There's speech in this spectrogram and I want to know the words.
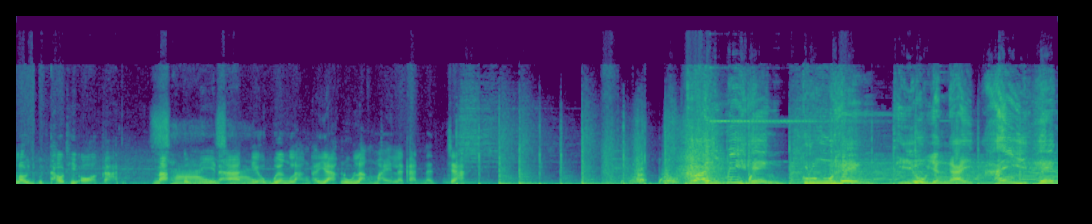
เราหยุดเท่าที่ออกอากาศณใช่ตรงนี้นะฮะ ใช่ เดี๋ยวเบื้องหลังถ้าอยากรู้หลังใหม่แล้วกันนะจ๊ะ ใครไม่เฮงกรูเฮงเที่ยวยังไงให้เฮง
